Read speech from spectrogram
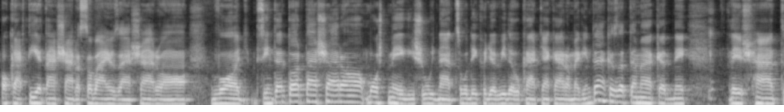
akár tiltására, szabályozására, vagy szinten tartására, most mégis úgy látszódik, hogy a videokártyák ára megint elkezdett emelkedni, és hát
